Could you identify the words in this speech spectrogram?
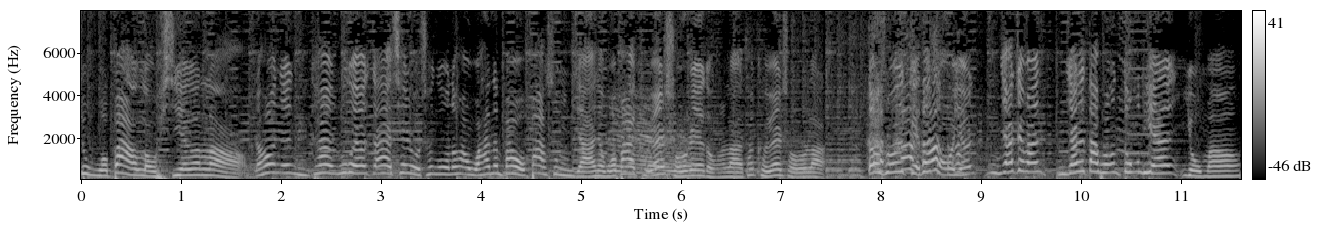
就我爸老歇个了。然后呢，你看，如果要咱俩牵手成功的话，我还能把我爸送你家去。我爸可愿意收拾这些东西了，他可愿意收拾了。到时候给他找营，你家这玩意，你家这大棚冬天有吗？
